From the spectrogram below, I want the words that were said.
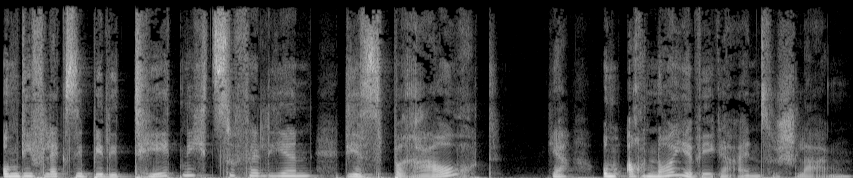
um die Flexibilität nicht zu verlieren, die es braucht, ja, um auch neue Wege einzuschlagen.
